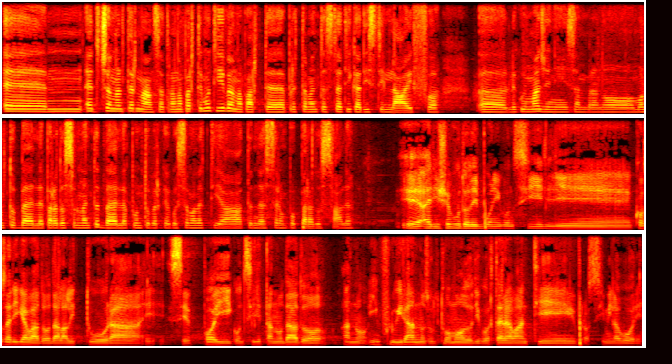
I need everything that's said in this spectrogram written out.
e, um, e c'è un'alternanza tra una parte emotiva e una parte prettamente estetica di still life. Uh, le cui immagini sembrano molto belle, paradossalmente belle, appunto perché questa malattia tende ad essere un po' paradossale. E hai ricevuto dei buoni consigli? Cosa hai ricavato dalla lettura? E se poi i consigli che ti hanno dato hanno, influiranno sul tuo modo di portare avanti i prossimi lavori?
